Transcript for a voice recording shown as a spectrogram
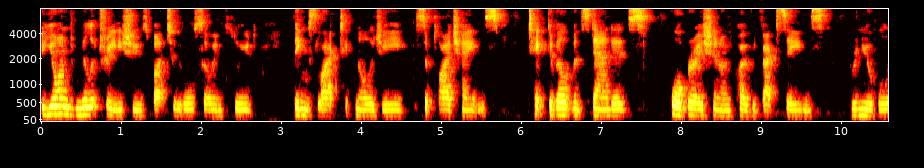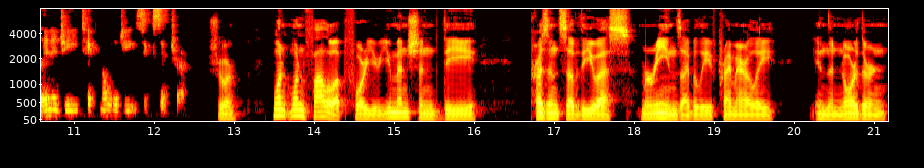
beyond military issues, but to also include things like technology, supply chains, tech development standards, cooperation on COVID vaccines, renewable energy technologies, etc. Sure. One one follow up for you. You mentioned the presence of the U.S. Marines, I believe, primarily in the northern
